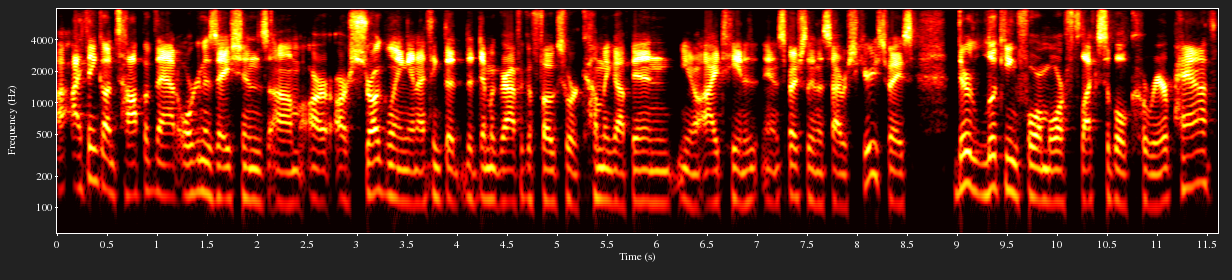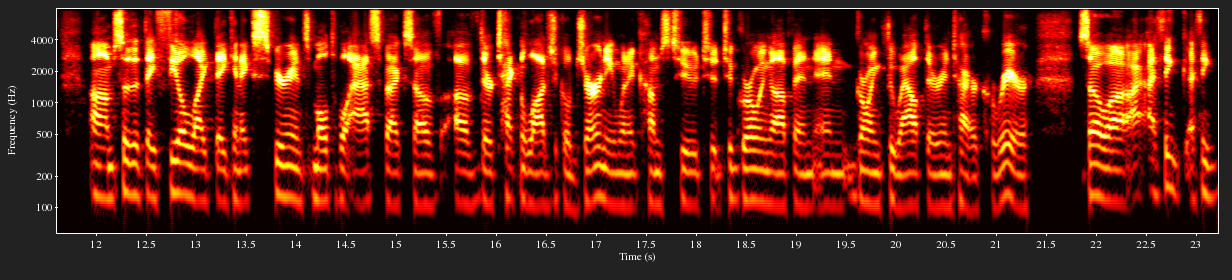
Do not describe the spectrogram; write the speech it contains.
I think on top of that, organizations um, are are struggling, and I think that the demographic of folks who are coming up in you know IT and, and especially in the cybersecurity space, they're looking for a more flexible career path, um, so that they feel like they can experience multiple aspects of of their technological journey when it comes to to, to growing up and and growing throughout their entire career. So uh, I, I, think I think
